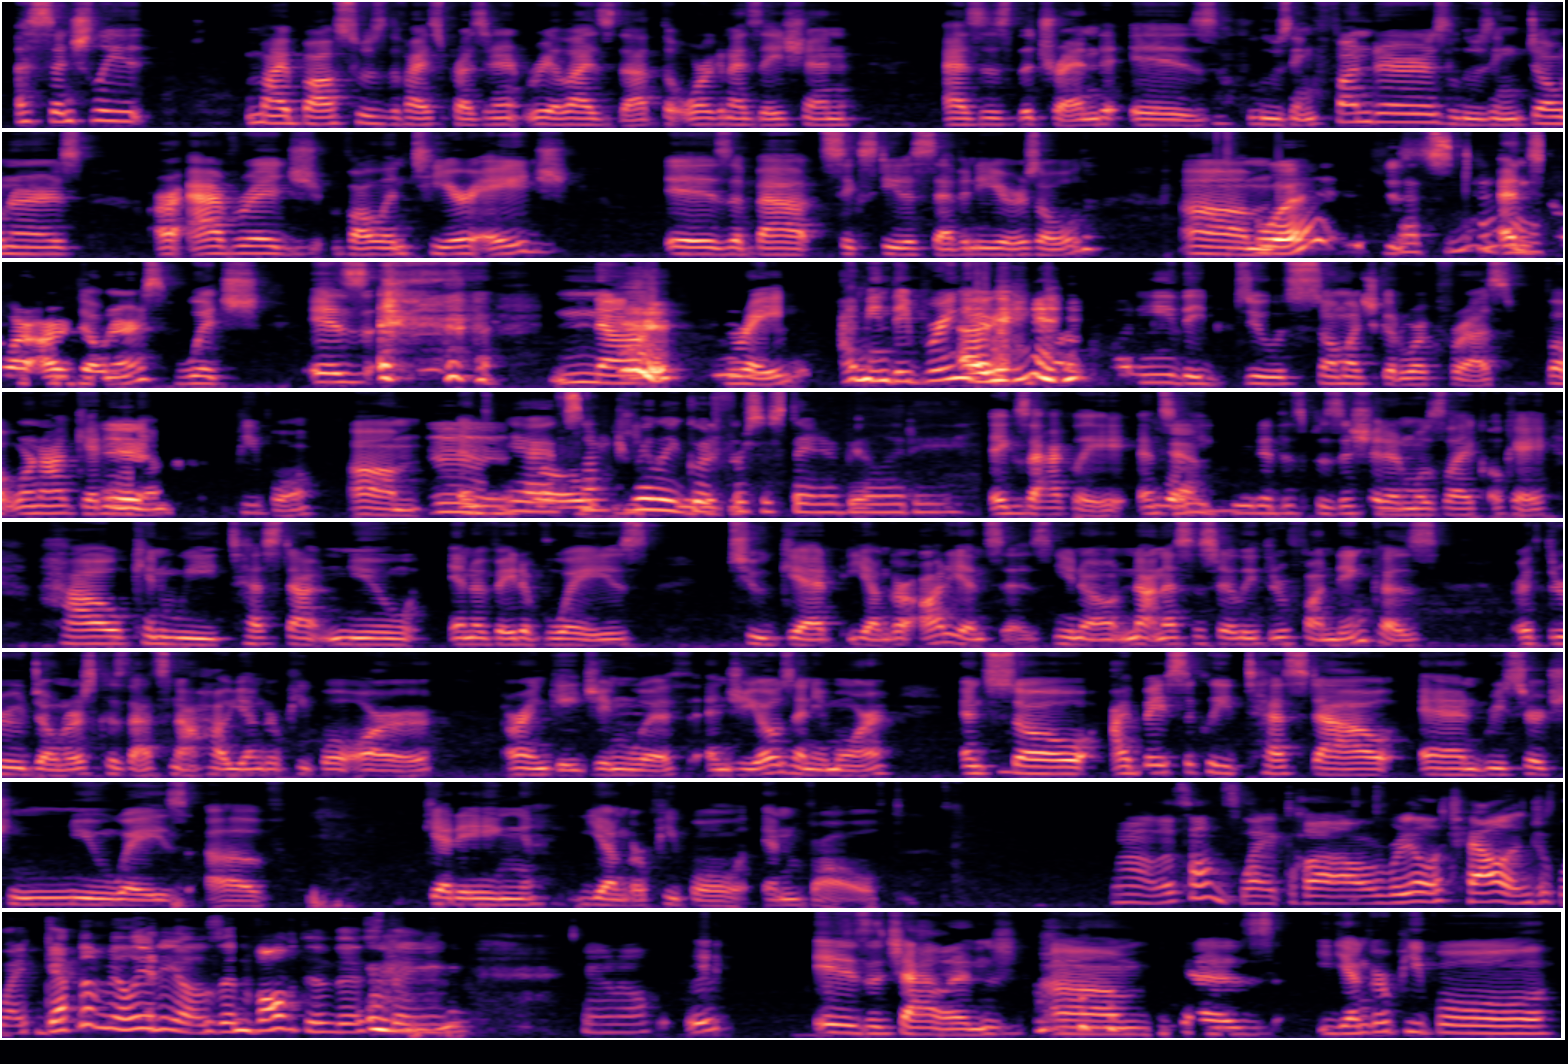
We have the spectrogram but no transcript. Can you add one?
essentially, my boss, who is the vice president, realized that the organization, as is the trend, is losing funders, losing donors. Our average volunteer age is about 60 to 70 years old. Um, what? That's and so are our donors, which is not great. I mean, they bring Okay. money, they do so much good work for us, but we're not getting Yeah. young people. Um, and Mm. Yeah, it's not really created good for this- sustainability. Exactly. And so he created this position and was like, okay, how can we test out new, innovative ways to get younger audiences? You know, not necessarily through funding because or through donors because that's not how younger people are are engaging with NGOs anymore. And so I basically test out and research new ways of getting younger people involved. Wow, that sounds like a real challenge. Like get the millennials involved in this thing. You know. it is a challenge um, because younger people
